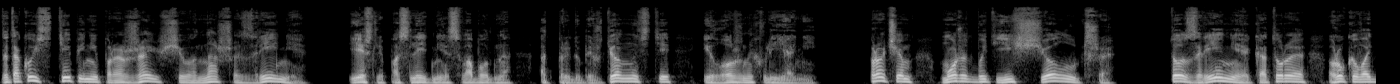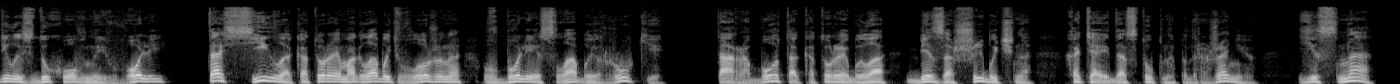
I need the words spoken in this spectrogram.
до такой степени поражающего наше зрение, если последнее свободно от предубежденности и ложных влияний. Впрочем, может быть еще лучше. То зрение, которое руководилось духовной волей, та сила, которая могла быть вложена в более слабые руки, та работа, которая была безошибочна, хотя и доступна подражанию, ясна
